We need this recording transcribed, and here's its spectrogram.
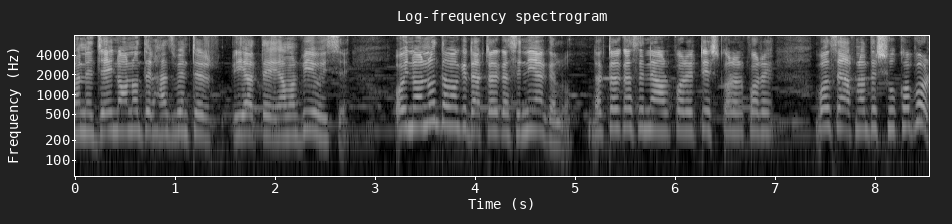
মানে যেই ননদের হাজবেন্ডের ইয়াতে আমার বিয়ে হয়েছে ওই ননদ আমাকে ডাক্তারের কাছে নিয়ে গেল। ডাক্তারের কাছে নেওয়ার পরে টেস্ট করার পরে বলছে, আপনাদের সুখবর,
